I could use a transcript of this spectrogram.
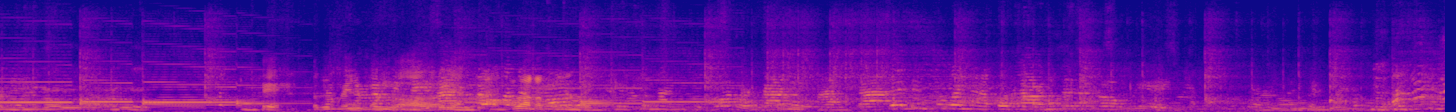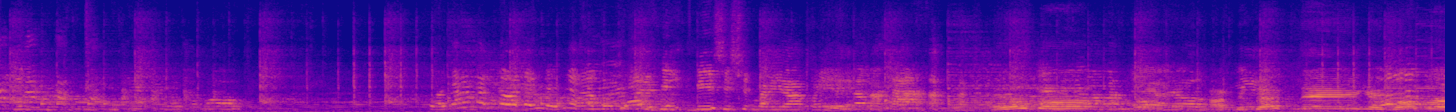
hindi na ano. Okay, paganda niyo po yun. Oo, ayan. Hawakan ko lang din. Bu- Busy si Maria ko eh. Hello po. Happy birthday kay Bobo.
